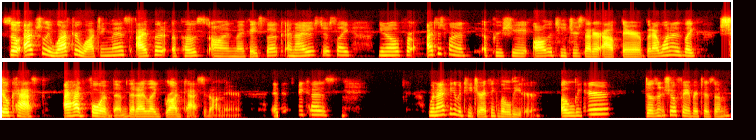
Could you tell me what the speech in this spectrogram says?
so actually after watching this i put a post on my facebook and i was just like you know for i just want to appreciate all the teachers that are out there but i want to like showcast i had four of them that i like broadcasted on there. And it's because when i think of a teacher i think of a leader. A leader doesn't show favoritism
